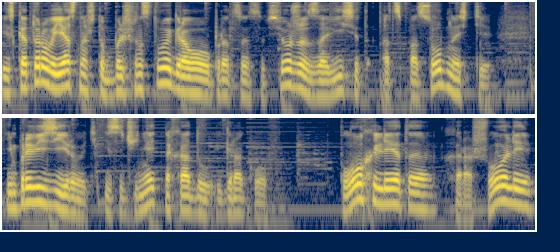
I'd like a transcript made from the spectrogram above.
из которого ясно, что большинство игрового процесса все же зависит от способности импровизировать и сочинять на ходу игроков. Плохо ли это, хорошо ли,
